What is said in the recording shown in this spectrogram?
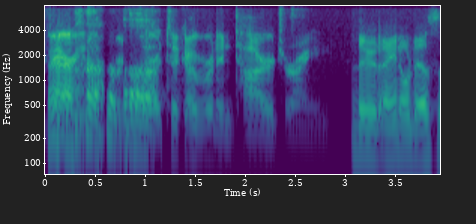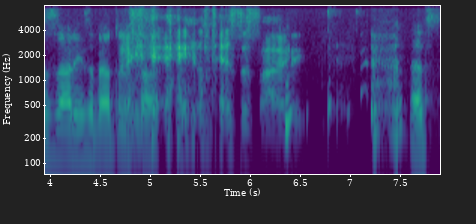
Very large, it took over an entire train. Dude, Anal Death society is about to start. Anal Death Society. that's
